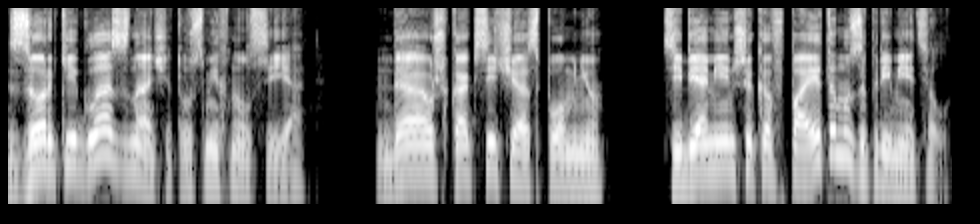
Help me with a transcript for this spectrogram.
«Зоркий глаз, значит?» — усмехнулся я. «Да уж, как сейчас помню. Тебя Меньшиков поэтому заприметил?»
